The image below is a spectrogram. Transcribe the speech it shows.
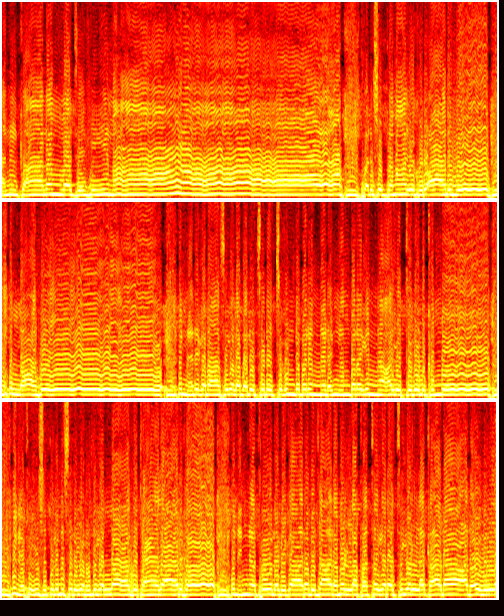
അനുകാലം വജഹീമാ. പരിശുദ്ധമായ ഖുർആനിലെ അല്ലാഹു നരകവാസികളെ വലിച്ചടച്ചു കൊണ്ടുവരും നിരങ്ങം പറയുന്ന ആയത്ത് കേൾക്കുമ്പോ നിന്നെ പോലെ വികാര വിചാരമുള്ള പച്ചയിറച്ചിയുള്ള കാടാടുള്ള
